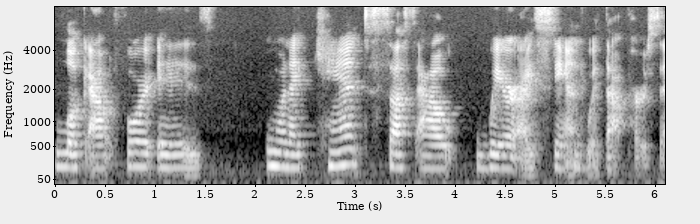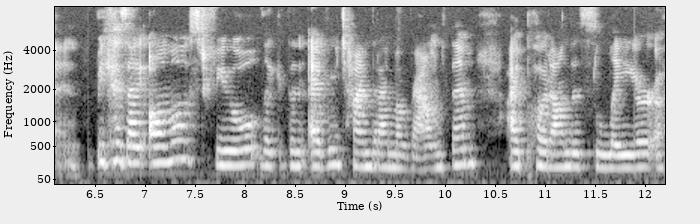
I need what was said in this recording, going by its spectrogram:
look out for is when I can't suss out where I stand with that person. Because I almost feel like then every time that I'm around them, I put on this layer of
